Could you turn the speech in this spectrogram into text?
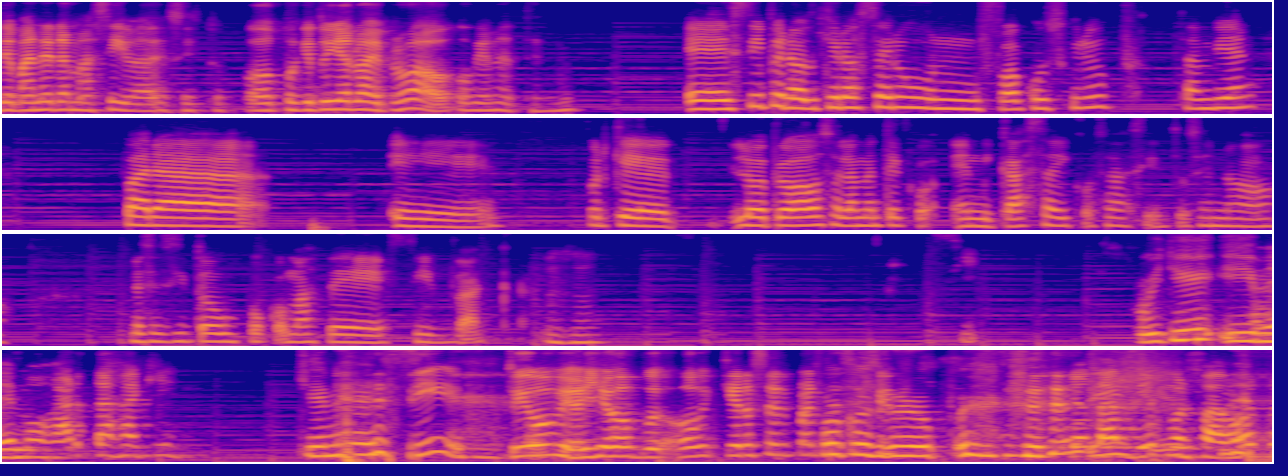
De manera masiva, decís tú, o porque tú ya lo has probado, obviamente. Eh, sí, pero quiero hacer un focus group también para, eh, porque lo he probado solamente en mi casa y cosas así, entonces no, necesito un poco más de feedback. Sí. Oye, y... Tenemos hartas aquí. ¿Quién es? Sí, sí obvio, yo hoy quiero ser parte Focus de Group. Yo también, por favor.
